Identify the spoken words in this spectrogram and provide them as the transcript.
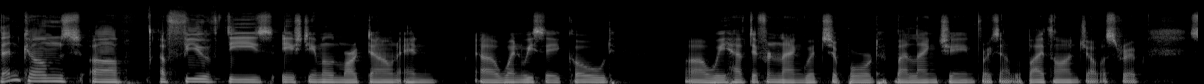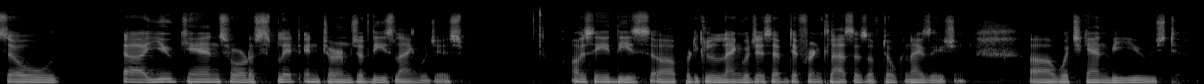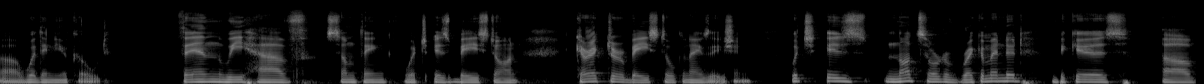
Then comes uh, a few of these HTML markdown, and uh, when we say code, uh, we have different language support by LangChain, for example, Python, JavaScript. So uh, you can sort of split in terms of these languages. Obviously, these uh, particular languages have different classes of tokenization, uh, which can be used uh, within your code. Then we have something which is based on character-based tokenization, which is not sort of recommended because uh,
